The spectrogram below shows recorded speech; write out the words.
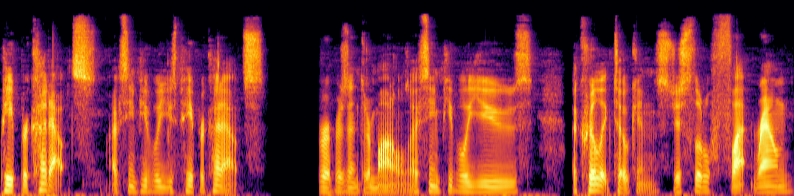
paper cutouts. I've seen people use paper cutouts to represent their models. I've seen people use acrylic tokens, just little flat round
